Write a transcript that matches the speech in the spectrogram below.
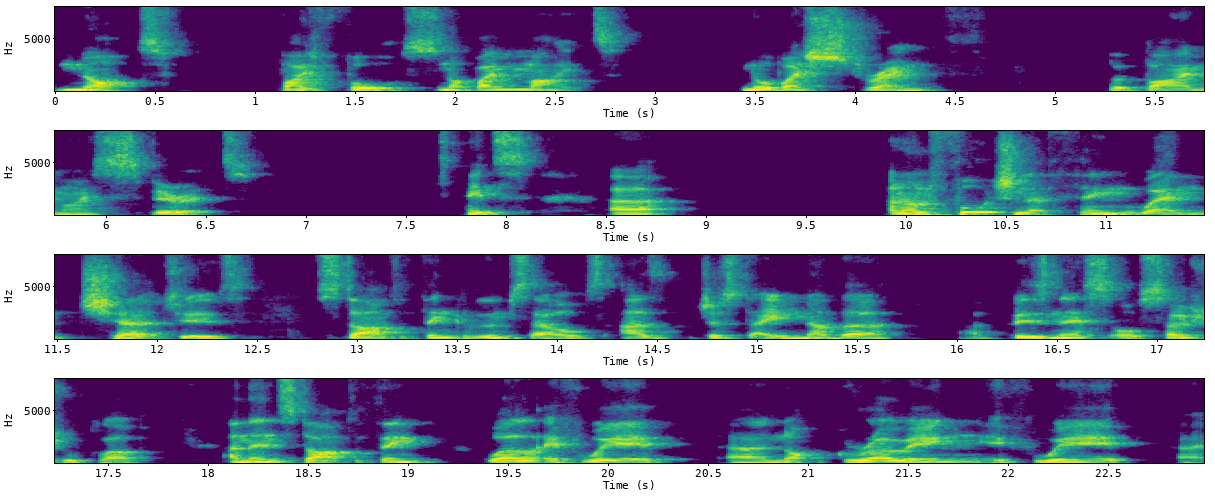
not by force, not by might, nor by strength, but by my spirit. It's uh, an unfortunate thing when churches start to think of themselves as just another uh, business or social club, and then start to think, well, if we're uh, not growing, if we're uh,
